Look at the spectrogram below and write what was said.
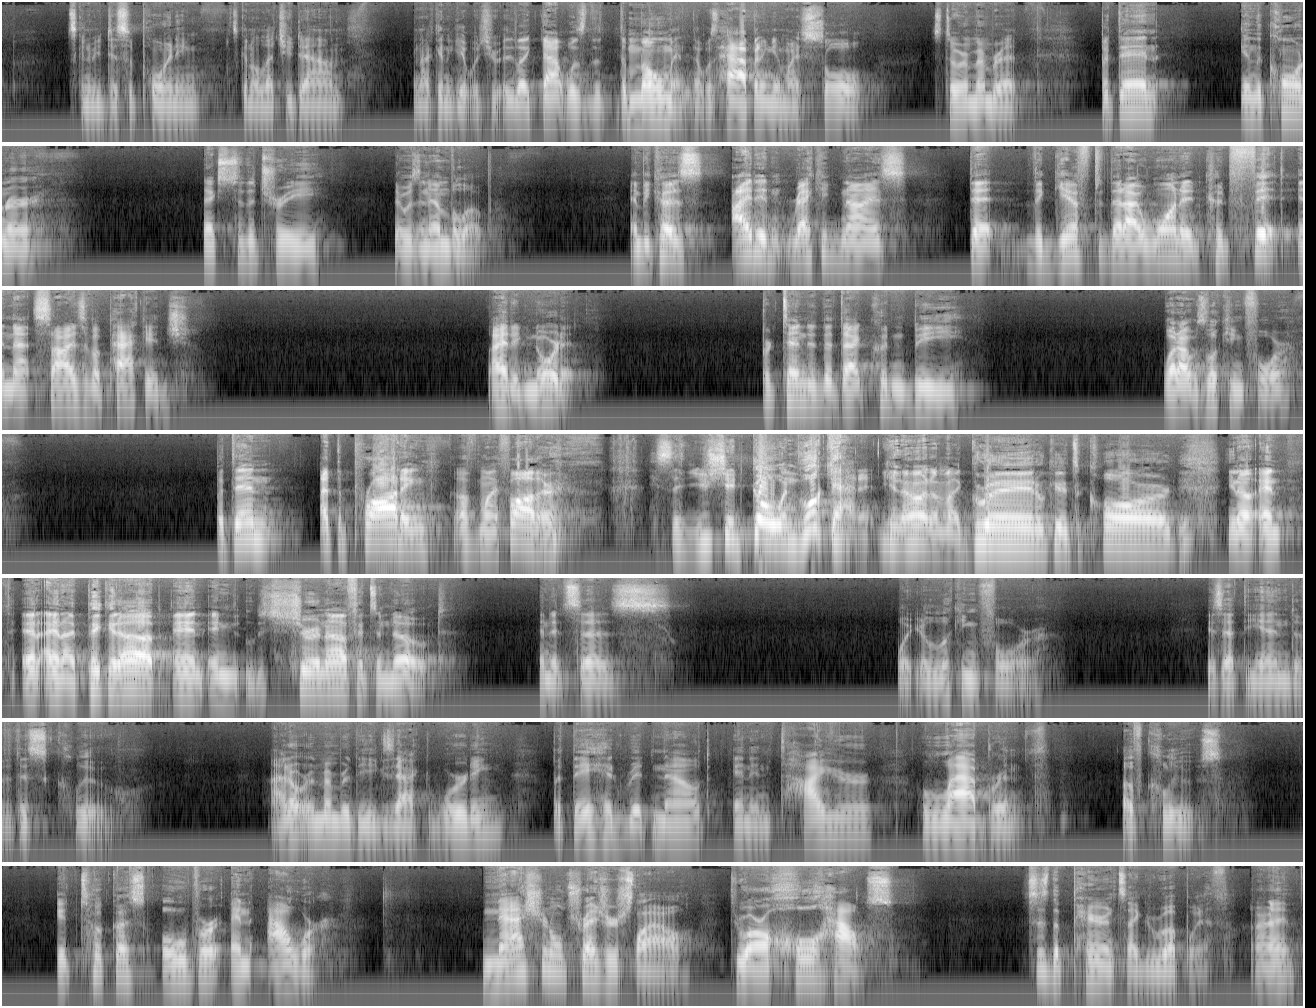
It's going to be disappointing. It's going to let you down. You're not going to get what you like. That was the, the moment that was happening in my soul. Still remember it. But then in the corner, next to the tree, there was an envelope. And because I didn't recognize that the gift that I wanted could fit in that size of a package, I had ignored it, pretended that that couldn't be what I was looking for. But then, at the prodding of my father, he said, You should go and look at it, you know? And I'm like, Great, okay, it's a card, you know? And, and, and I pick it up, and, and sure enough, it's a note. And it says, What you're looking for is at the end of this clue. I don't remember the exact wording, but they had written out an entire labyrinth of clues. It took us over an hour. National treasure slough through our whole house. This is the parents I grew up with, all right?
